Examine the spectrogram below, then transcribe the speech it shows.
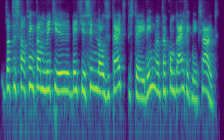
dat is dan, vind ik dan een beetje, een beetje zinloze tijdsbesteding, want daar komt eigenlijk niks uit.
